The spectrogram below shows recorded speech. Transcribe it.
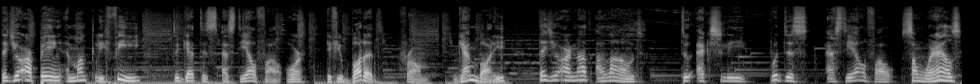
that you are paying a monthly fee to get this STL file. Or if you bought it from Gambody, that you are not allowed to actually put this STL file somewhere else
